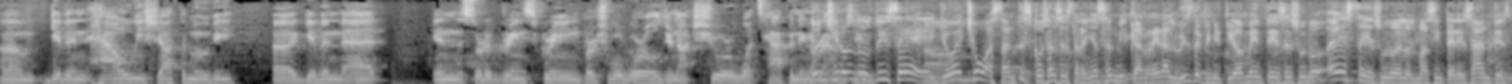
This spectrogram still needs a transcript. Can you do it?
um, given how we shot the movie, uh, given that in the sort of green screen virtual world, you're not sure what's happening Don Chiros nos dice, yo he hecho bastantes cosas extrañas en mi carrera, Luis, definitivamente ese es uno, este es uno de los más interesantes,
